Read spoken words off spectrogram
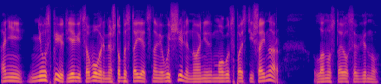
они не успеют явиться вовремя, чтобы стоять с нами в ущелье, но они могут спасти Шайнар. Лан уставился в вино.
